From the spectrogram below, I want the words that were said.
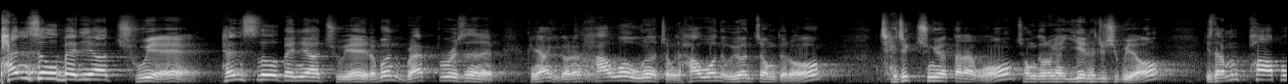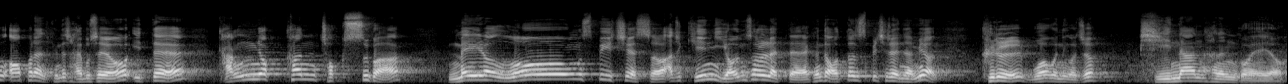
펜실베니아 주에 펜실베니아 주에 여러분 representative 그냥 이거는 하원 의원 정도 하원 의원 정도로 재직 중이었다라고 정도로 그냥 이해를 해주시고요. 이 사람은 powerful opponent. 근데 잘 보세요. 이때 강력한 적수가 made a long speech 했어. 아주 긴 연설을 냈대. 근데 어떤 스피치를 했냐면 그를 뭐하고 있는 거죠? 비난하는 거예요.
